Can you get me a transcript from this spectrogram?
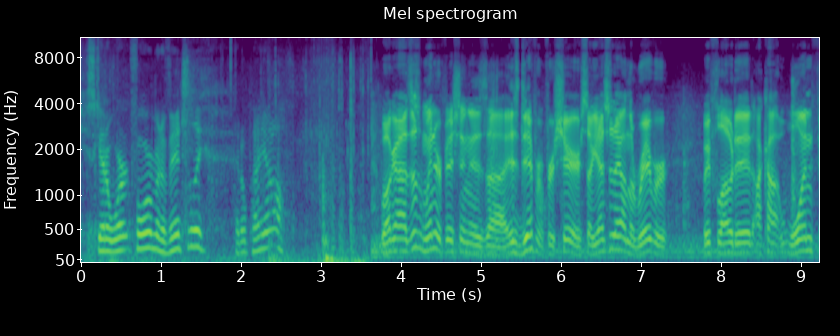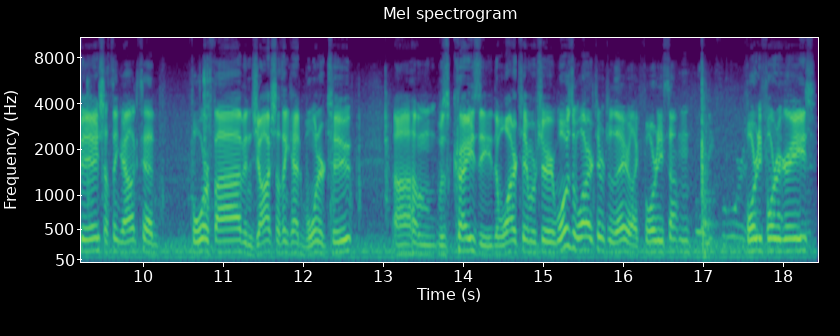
You just got to work for them, and eventually it'll pay off. Well, guys, this winter fishing is uh, is different for sure. So yesterday on the river, we floated. I caught one fish. I think Alex had four or five, and Josh I think had one or two. Um, was crazy. The water temperature. What was the water temperature there? Like 40 something. 44. 44 degrees.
